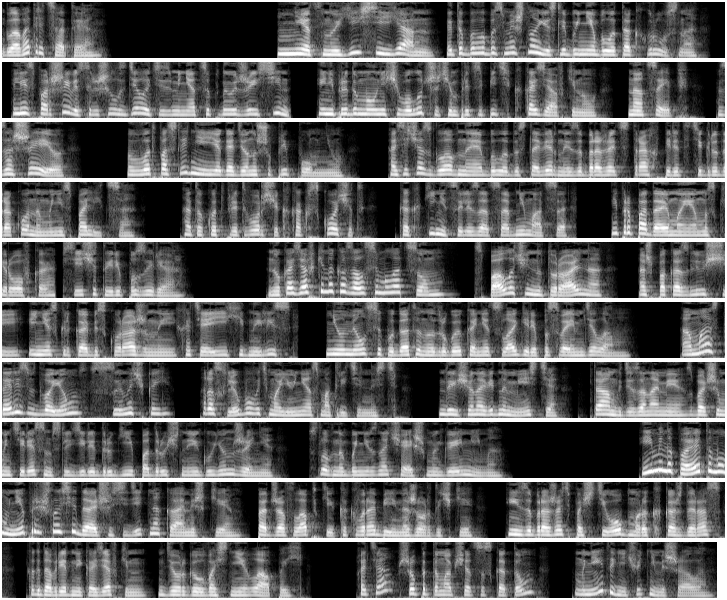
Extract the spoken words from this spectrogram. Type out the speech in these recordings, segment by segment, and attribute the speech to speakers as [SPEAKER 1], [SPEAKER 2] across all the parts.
[SPEAKER 1] Глава 30. «Нет, ну Еси это было бы смешно, если бы не было так грустно. Лис-паршивец решил сделать из меня цепную Джейсин и не придумал ничего лучше, чем прицепить к Козявкину. На цепь. За шею. Вот последнее я гаденушу припомню. А сейчас главное было достоверно изображать страх перед тигродраконом и не спалиться. А то кот-притворщик как вскочит, как кинется лизаться обниматься, и пропадая моя маскировка, все четыре пузыря. Но Козявкин оказался молодцом. Спал очень натурально, аж пока злющий и несколько обескураженный, хотя и ехидный лис, не умелся куда-то на другой конец лагеря по своим делам. А мы остались вдвоем с сыночкой расхлебывать мою неосмотрительность. Да еще на видном месте, там, где за нами с большим интересом следили другие подручные гуюнжени, словно бы невзначай шмыгая мимо. Именно поэтому мне пришлось и дальше сидеть на камешке, поджав лапки, как воробей на жердочке, и изображать почти обморок каждый раз, когда вредный Козявкин дергал во сне лапой. Хотя шепотом общаться с котом мне это ничуть не мешало.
